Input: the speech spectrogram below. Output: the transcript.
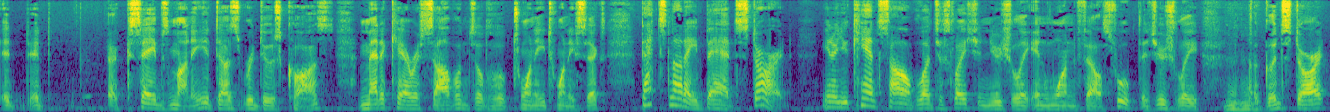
it, it uh, saves money, it does reduce costs. Medicare is solvent until 2026. That's not a bad start. You know, you can't solve legislation usually in one fell swoop. There's usually a good start,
